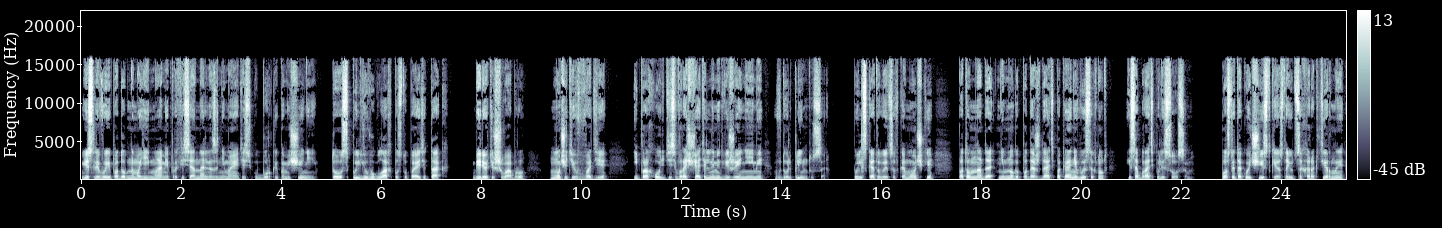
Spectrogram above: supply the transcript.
Если вы, подобно моей маме, профессионально занимаетесь уборкой помещений, то с пылью в углах поступаете так. Берете швабру, мочите в воде и проходитесь вращательными движениями вдоль плинтуса. Пыль скатывается в комочки – Потом надо немного подождать, пока они высохнут, и собрать пылесосом. После такой чистки остаются характерные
